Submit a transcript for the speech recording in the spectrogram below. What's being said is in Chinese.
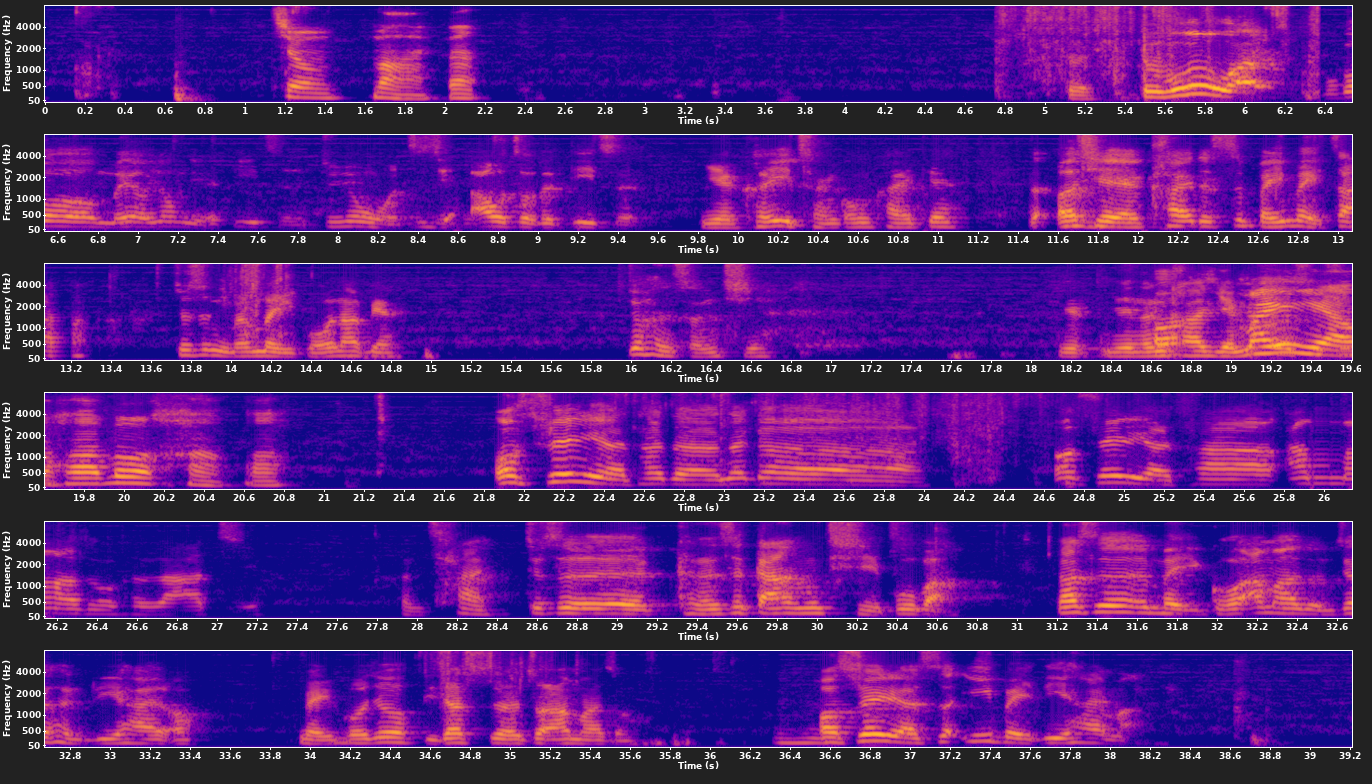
就买了。对，不过我不过没有用你的地址，就用我自己澳洲的地址，也可以成功开店，而且开的是北美站，就是你们美国那边，就很神奇，也也能开，也卖得出去美雅花不好啊。Australia 它的那个 Australia 它 Amazon 很垃圾，很菜，就是可能是刚起步吧。但是美国 Amazon 就很厉害了，美国就比较适合做 Amazon。嗯 Australia 是一北厉害嘛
